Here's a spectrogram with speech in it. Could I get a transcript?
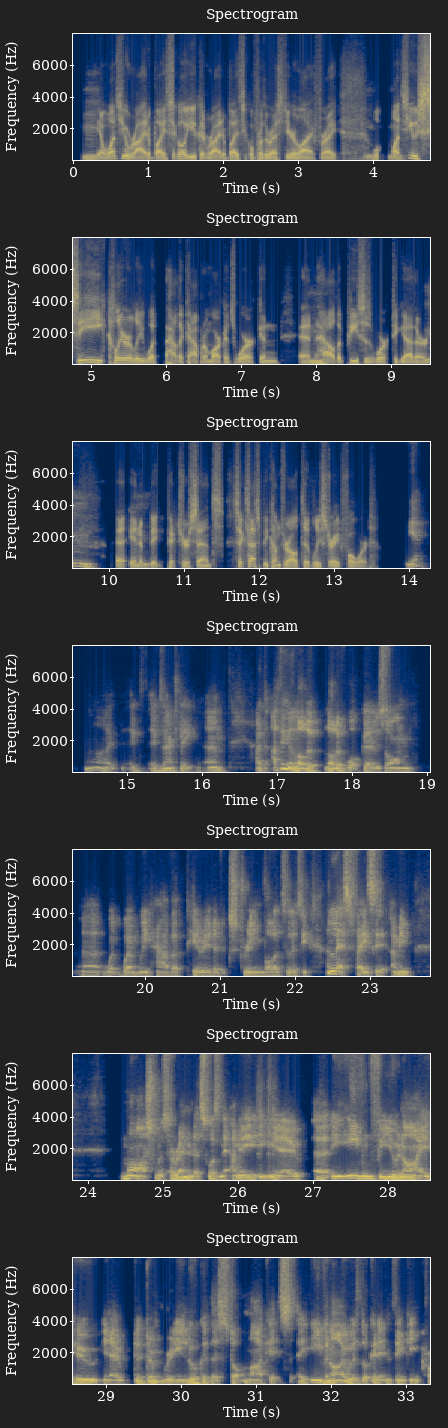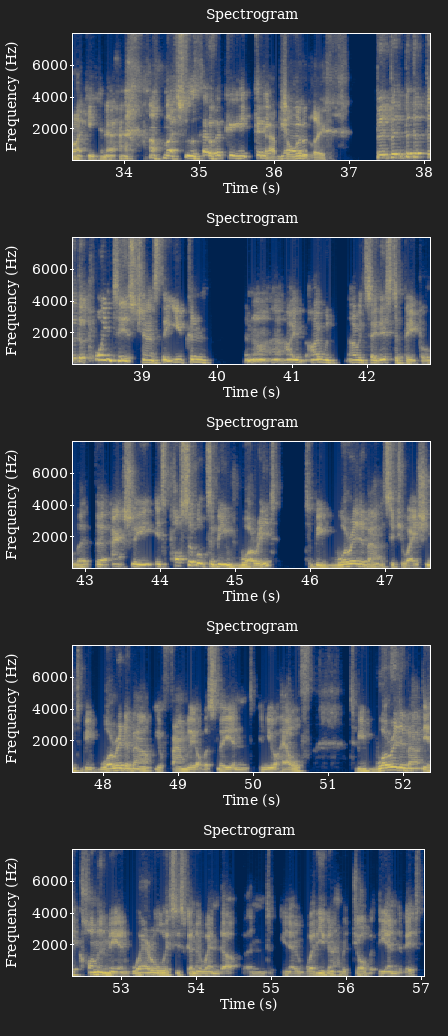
You know, once you ride a bicycle, you can ride a bicycle for the rest of your life, right? Mm. Once you see clearly what how the capital markets work and and Mm. how the pieces work together Mm. in a Mm. big picture sense, success becomes relatively straightforward. Yeah, no, exactly. Um, I, I think a lot of lot of what goes on uh, w- when we have a period of extreme volatility, and let's face it, I mean, March was horrendous, wasn't it? I mean, you know, uh, even for you and I, who you know don't really look at the stock markets, even I was looking at it and thinking, "Crikey, you know, how much lower can it, can it go?" Absolutely. but but but the, but the point is, Chaz, that you can, and I, I I would I would say this to people that that actually it's possible to be worried, to be worried about the situation, to be worried about your family, obviously, and in your health, to be worried about the economy and where all this is going to end up, and you know whether you're going to have a job at the end of it.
